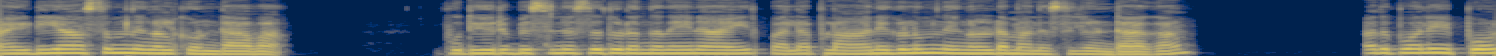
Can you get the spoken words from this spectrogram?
ഐഡിയാസും നിങ്ങൾക്കുണ്ടാവാം. പുതിയൊരു ബിസിനസ് തുടങ്ങുന്നതിനായി പല പ്ലാനുകളും നിങ്ങളുടെ മനസ്സിലുണ്ടാകാം. അതുപോലെ ഇപ്പോൾ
